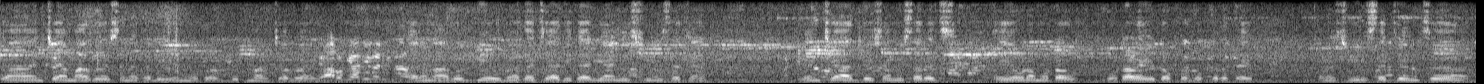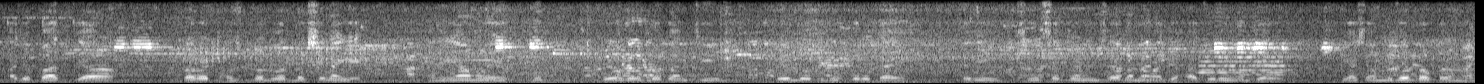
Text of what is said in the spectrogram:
यांच्या मार्गदर्शनाखाली हे मोठं लूटमार चालू आहे. कारण आरोग्य विभागाचे अधिकारी आणि सिव्हिल सर्जन यांच्या आदेशानुसारच एवढा मोठा घोटाळा हे डॉक्टर लोक करत आहेत. कारण सिव्हिल सर्जनचं अजिबात या प्रायव्हेट हॉस्पिटलवर लक्ष नाही आहे आणि यामुळे खूप गोरगरीब लोकांची हे लोक लूट करत आहे तरी सिव्हिल सर्जन साहेबांना माझे हात जोडून विनंती आहे की अशा मुजोर डॉक्टरांना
